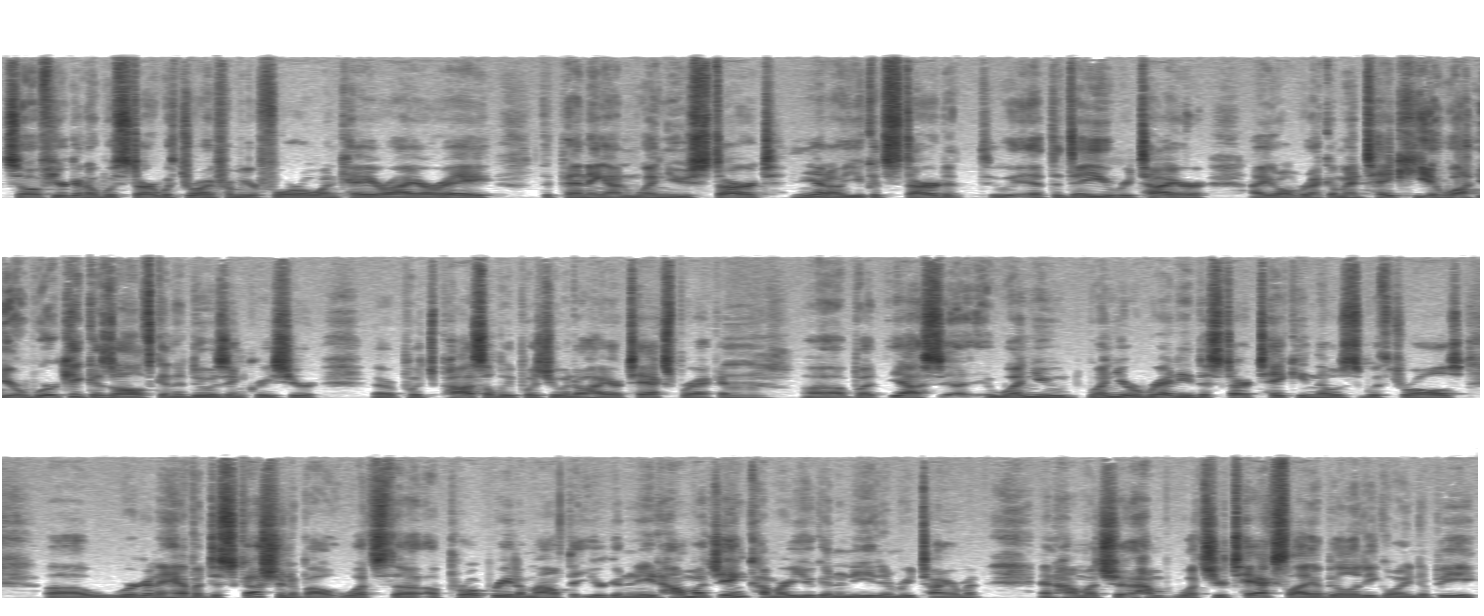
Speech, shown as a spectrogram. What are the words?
So if you're going to start withdrawing from your 401k or IRA, depending on when you start, you know, you could start it to at the day you retire. I don't recommend taking it while you're working because all it's going to do is increase your, uh, put possibly put you into a higher tax bracket. Mm-hmm. Uh, but yes, uh, when you when you're ready to start taking those withdrawals, uh, we're going to have a discussion about what's the appropriate amount that you're going to need. How much income are you going to need in retirement, and how much how, what's your tax liability going going to be?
